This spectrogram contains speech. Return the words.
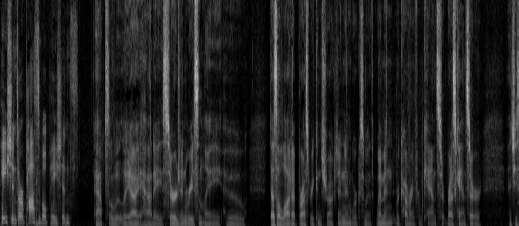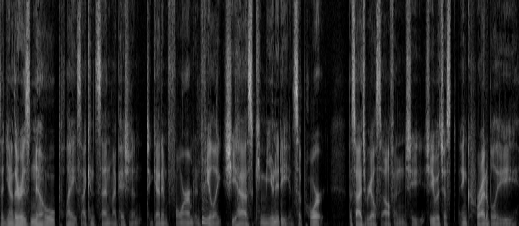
patients or possible patients? Absolutely. I had a surgeon recently who does a lot of breast reconstruction and works with women recovering from cancer, breast cancer. And she said, you know, there is no place I can send my patient to get informed and Hmm. feel like she has community and support besides real self. And she she was just incredibly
